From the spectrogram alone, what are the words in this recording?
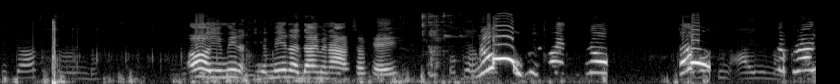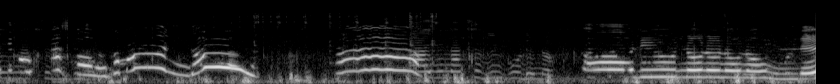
pickaxe, and. Oh, you mean you mean a diamond axe, okay? Okay. No! Wait, no! Help! an iron The axe. Iron axe Let's is go! good. Come on! Go! Ah! Iron axe isn't good enough. Oh, dude, no, no, no, no, no. No, no,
